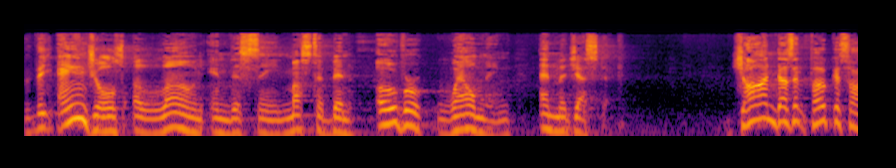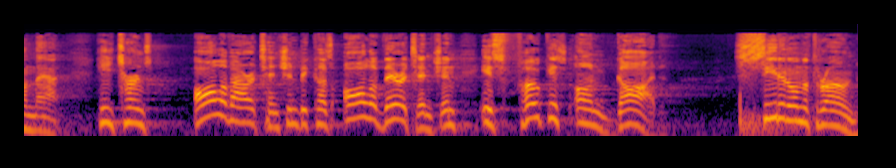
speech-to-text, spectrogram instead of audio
The angels alone in this scene must have been overwhelming and majestic. John doesn't focus on that. He turns all of our attention because all of their attention is focused on God, seated on the throne.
